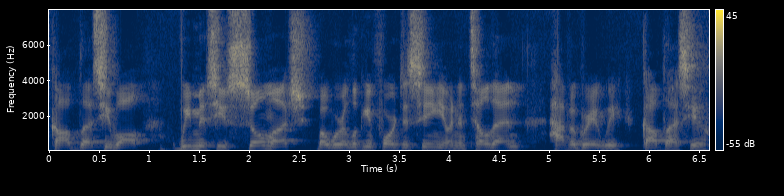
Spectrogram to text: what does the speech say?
God bless you all. We miss you so much, but we're looking forward to seeing you. And until then, have a great week. God bless you.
